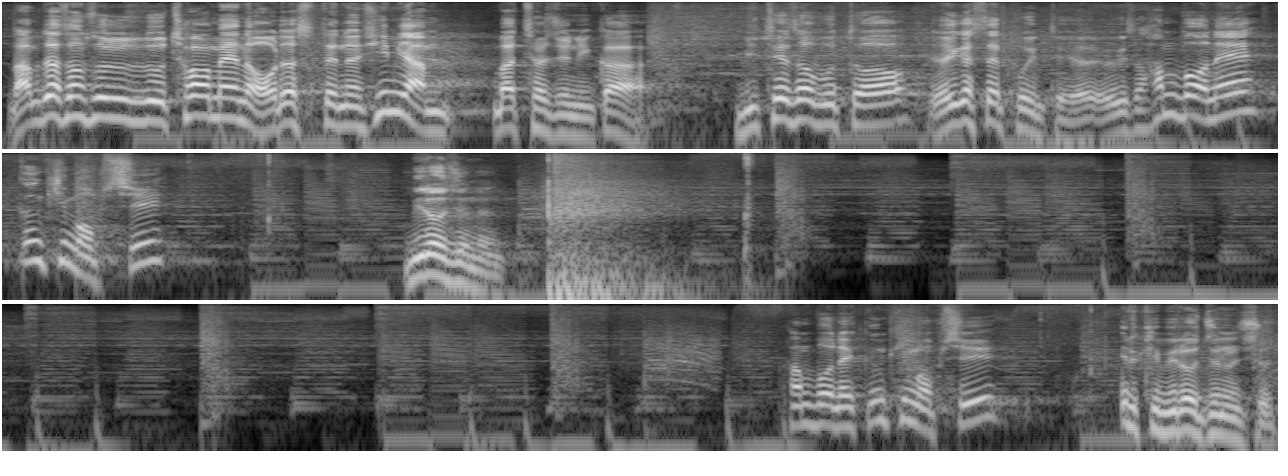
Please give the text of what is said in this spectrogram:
남자 선수들도 처음에는 어렸을 때는 힘이 안 받쳐주니까 밑에서부터 여기가 set point예요. 여기서 한 번에 끊김없이 밀어주는 한 번에 끊김없이 이렇게 밀어주는 슛.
